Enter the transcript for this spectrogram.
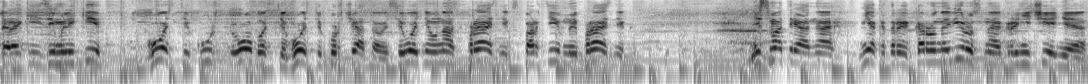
дорогие земляки, гости Курской области, гости Курчатова. Сегодня у нас праздник, спортивный праздник. Несмотря на некоторые коронавирусные ограничения,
